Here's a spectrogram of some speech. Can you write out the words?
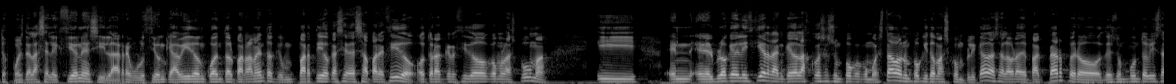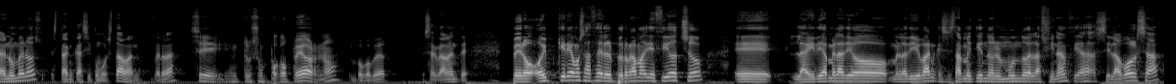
después de las elecciones y la revolución que ha habido en cuanto al Parlamento, que un partido casi ha desaparecido, otro ha crecido como la espuma, y en, el bloque de la izquierda han quedado las cosas un poco como estaban, un poquito más complicadas a la hora de pactar, pero desde un punto de vista de números están casi como estaban, ¿verdad? Sí, incluso un poco peor, ¿no? Un poco peor, exactamente. Pero hoy queríamos hacer el programa 18 eh, la idea me la, dio, me la dio Iván, que se está metiendo en el mundo de las finanzas y la bolsa.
